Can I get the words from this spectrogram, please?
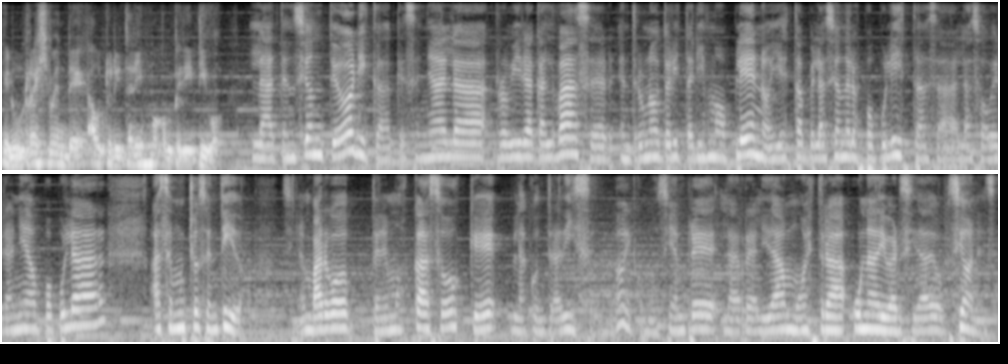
en un régimen de autoritarismo competitivo. La tensión teórica que señala Rovira Calvácer entre un autoritarismo pleno y esta apelación de los populistas a la soberanía popular hace mucho sentido Sin embargo, tenemos casos que la contradicen, ¿no? y como siempre, la realidad muestra una diversidad de opciones.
